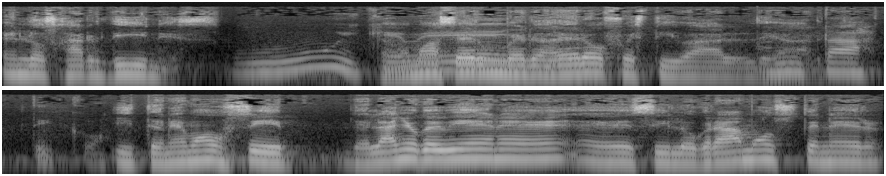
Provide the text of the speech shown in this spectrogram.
en los jardines. Uy, qué Vamos a hacer un verdadero festival de arte. Fantástico. Y tenemos, sí, del año que viene, eh, si logramos tener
